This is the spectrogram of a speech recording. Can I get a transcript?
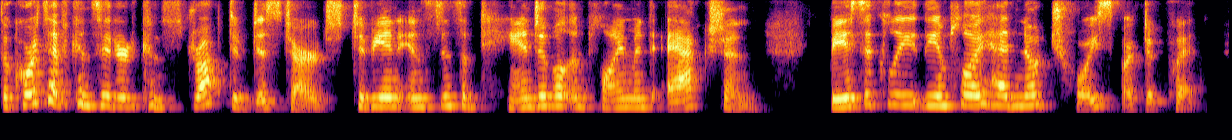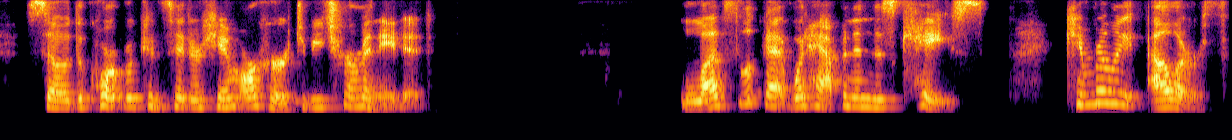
The courts have considered constructive discharge to be an instance of tangible employment action Basically, the employee had no choice but to quit. So the court would consider him or her to be terminated. Let's look at what happened in this case. Kimberly Ellerth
